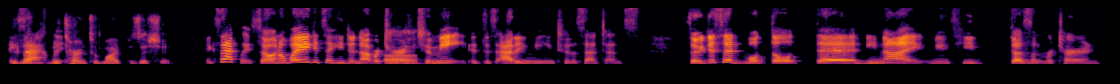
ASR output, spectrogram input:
did not return to my position Exactly. So in a way, you could say he did not return Uh, to me. It's just adding me to the sentence. So he just said mototte Mhm. inai means he doesn't return,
